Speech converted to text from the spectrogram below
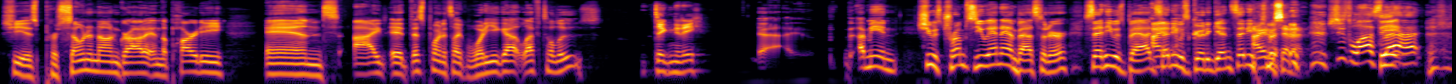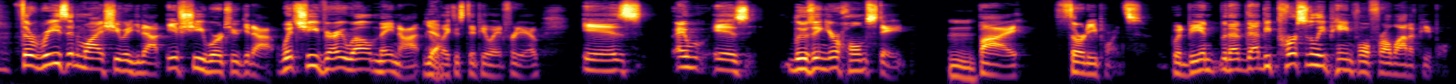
she is persona non grata in the party and I, at this point, it's like, what do you got left to lose? Dignity. I mean, she was Trump's UN ambassador, said he was bad, I- said he was good again, said he I understand bad. She's lost The- that. The reason why she would get out, if she were to get out, which she very well may not, Yeah. I'd like to stipulate for you, is is losing your home state Mm. by 30 points would be that, that'd be personally painful for a lot of people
